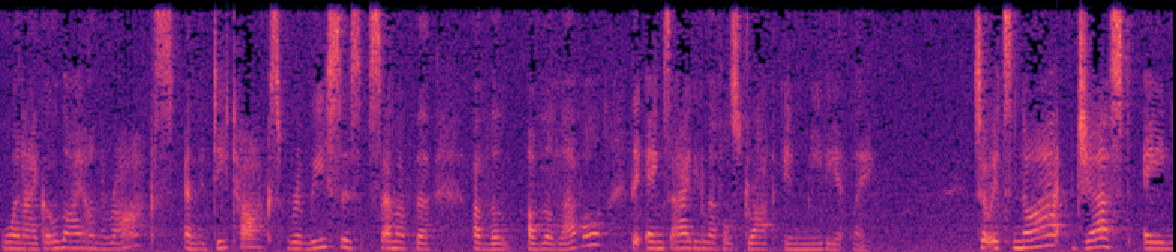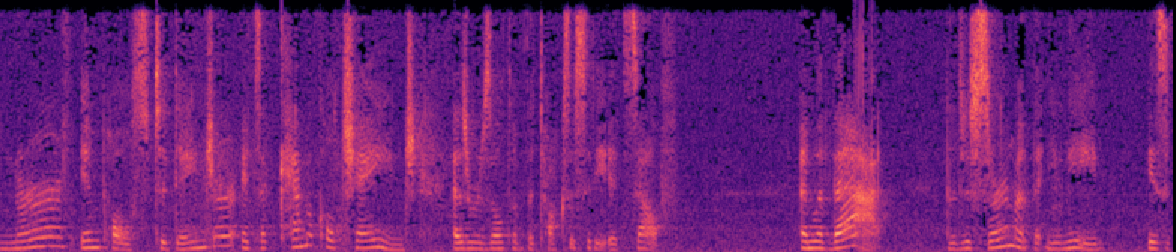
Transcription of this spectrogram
when I go lie on the rocks, and the detox releases some of the of the of the level, the anxiety levels drop immediately. So it's not just a nerve impulse to danger, it's a chemical change as a result of the toxicity itself. And with that, the discernment that you need is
